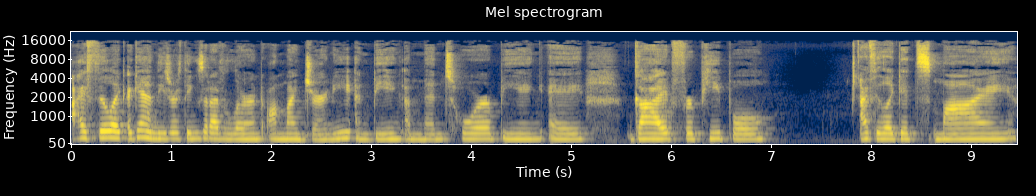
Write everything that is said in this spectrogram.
I feel like, again, these are things that I've learned on my journey and being a mentor, being a guide for people. I feel like it's my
